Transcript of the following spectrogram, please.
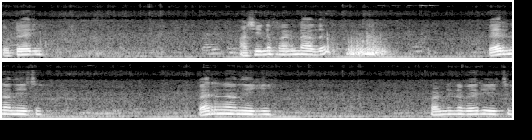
കൂട്ടുകാരി? അഷീന്റെ ഫ്രണ്ടാ അത്. പേരെന്നാന്ന് ചോദിച്ചേ? പേരെന്നാന്ന് ചോദിക്കേ? ഫ്രണ്ടിന്റെ പേര് ചോദിച്ചേ?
